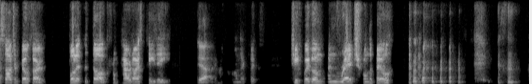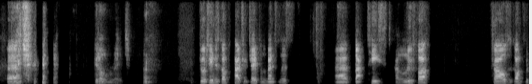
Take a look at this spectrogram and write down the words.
Sergeant Bilko, Bullet the Dog from Paradise PD Yeah. on Netflix. Chief Wiggum and Reg from The Bill. Uh, good old Reg. Georgina's gone for Patrick J from The Mentalist. Uh, Baptiste and Luther. Charles has gone for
